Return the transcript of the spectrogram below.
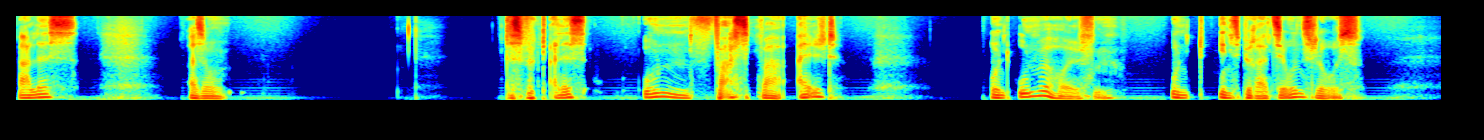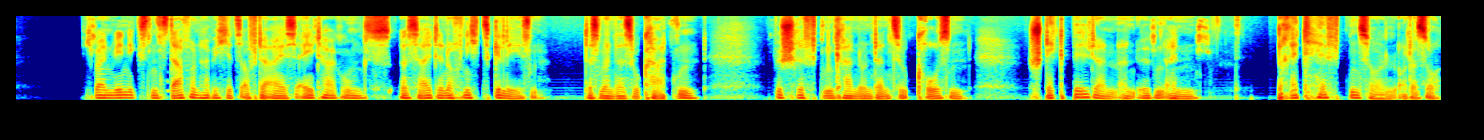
alles, also das wirkt alles unfassbar alt und unbeholfen und inspirationslos. Ich meine, wenigstens davon habe ich jetzt auf der ISA-Tagungsseite noch nichts gelesen, dass man da so Karten beschriften kann und dann zu großen Steckbildern an irgendein Brett heften soll oder so.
